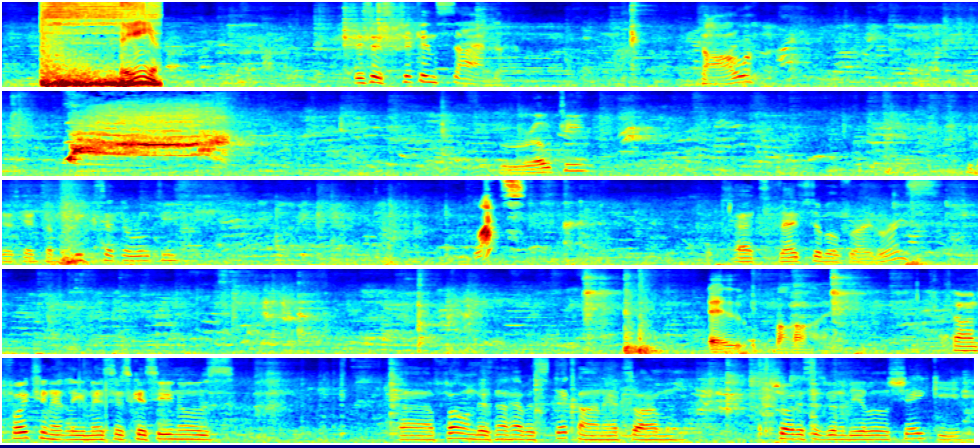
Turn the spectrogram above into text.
Damn. This is chicken sad. Dal. Roti. You guys get some peeks at the roti. What? That's vegetable fried rice. Oh my. Now, unfortunately, Mrs. Casino's uh, phone does not have a stick on it, so I'm sure this is going to be a little shaky.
